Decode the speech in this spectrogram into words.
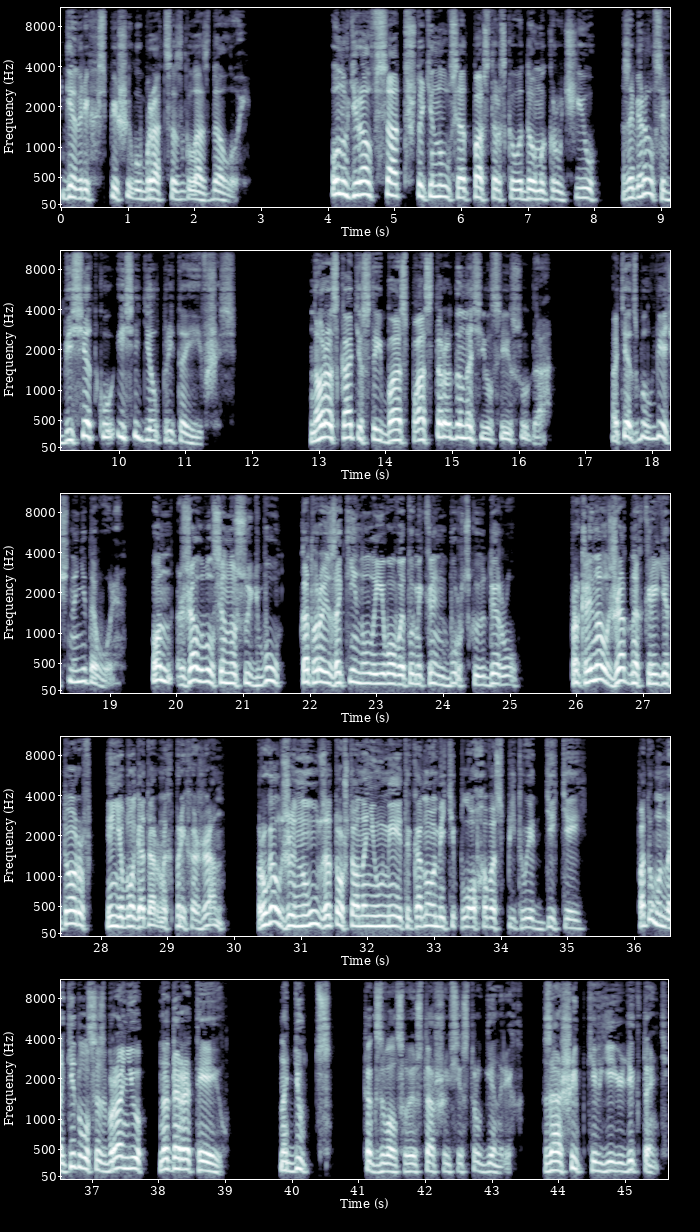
Генрих спешил убраться с глаз долой. Он удирал в сад, что тянулся от пасторского дома к ручью, забирался в беседку и сидел притаившись. Но раскатистый бас пастора доносился и сюда отец был вечно недоволен. Он жаловался на судьбу, которая закинула его в эту мекленбургскую дыру, проклинал жадных кредиторов и неблагодарных прихожан, ругал жену за то, что она не умеет экономить и плохо воспитывает детей. Потом он накидывался с бранью на Доротею, на Дюц, как звал свою старшую сестру Генрих, за ошибки в ее диктанте.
